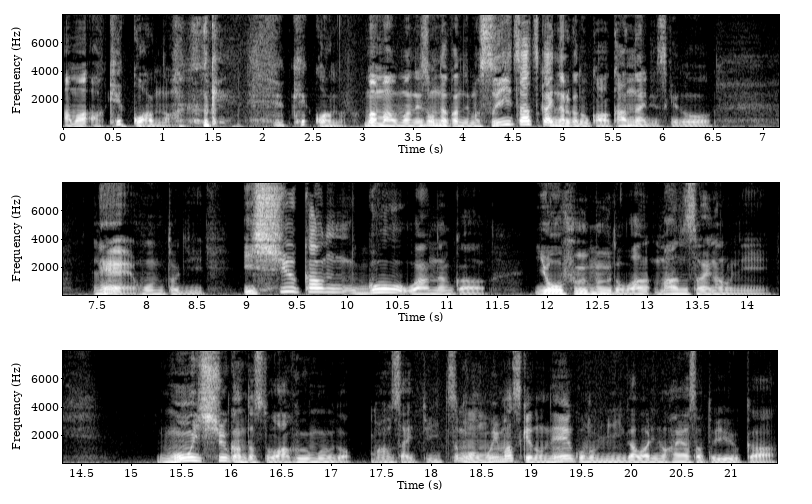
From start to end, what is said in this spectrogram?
甘あ結構あんな。結構あんな。まあまあまあねそんな感じ、まあ、スイーツ扱いになるかどうかわかんないですけど。ねえ本当に。1週間後はなんか洋風ムードは満載なのにもう1週間経つと和風ムード。満載っていつも思いますけどねこの身代わりの速さというか。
